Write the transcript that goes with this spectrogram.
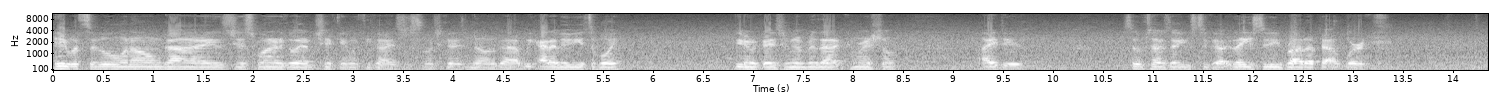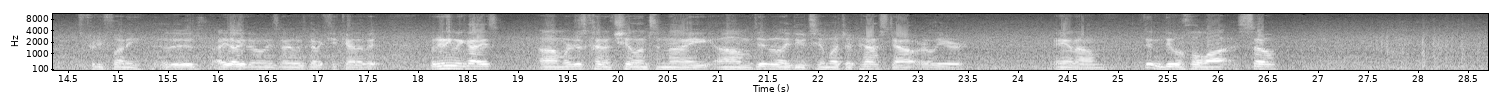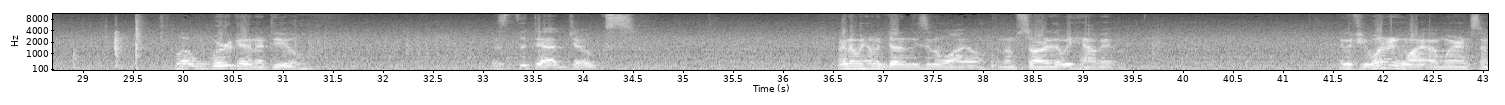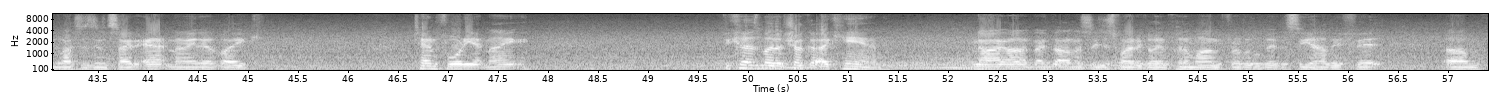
Hey, what's going on, guys? Just wanted to go ahead and check in with you guys just to let you guys know that we got a baby, it's a boy. Do you guys remember that commercial? I do. Sometimes I used to go. They used to be brought up at work. It's pretty funny. It, I, I always, I always got a kick out of it. But anyway, guys, um, we're just kind of chilling tonight. Um, didn't really do too much. I passed out earlier, and um, didn't do a whole lot. So what we're gonna do is the dad jokes. I know we haven't done these in a while, and I'm sorry that we haven't. And if you're wondering why I'm wearing sunglasses inside at night at like 10:40 at night, because mother trucker I can. No, I, I honestly just wanted to go ahead and put them on for a little bit to see how they fit. Um,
